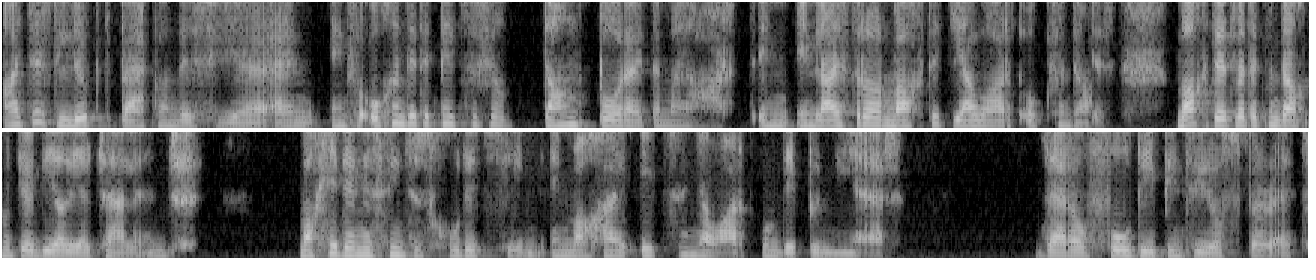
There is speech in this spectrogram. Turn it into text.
I just looked back on this year and en vanoggend het ek net soveel dankbaarheid in my hart en en luisteraar mag dit jou hart ook vandag wees. Mag dit wat ek vandag met jou deel jou challenge. Mag jy dinge sien soos God dit sien en mag hy iets in jou hart kom deponeer that'll fall deep into your spirit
